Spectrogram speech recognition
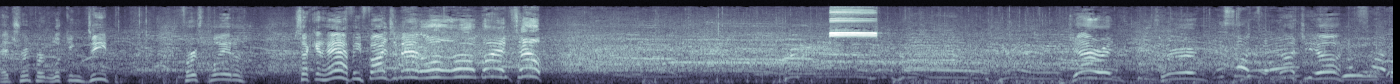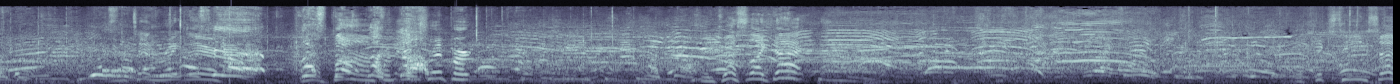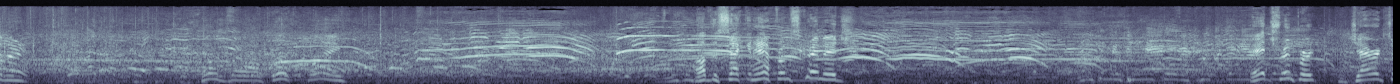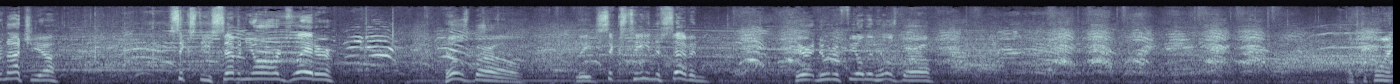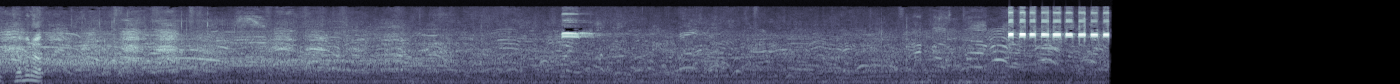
Ed Trimpert looking deep. First play of the second half. He finds a man all, all by himself. Jared, turn. Gotcha. Number 10 right there. Let's A bomb from Let's Ed go. Trimpert. And just like that, at 16-7, Hillsborough first play of the second half from scrimmage. Ed Trimpert, Jared Senerchia, 67 yards later, Hillsborough leads 16 to 7 here at Noonan Field in Hillsborough. Extra point coming up.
